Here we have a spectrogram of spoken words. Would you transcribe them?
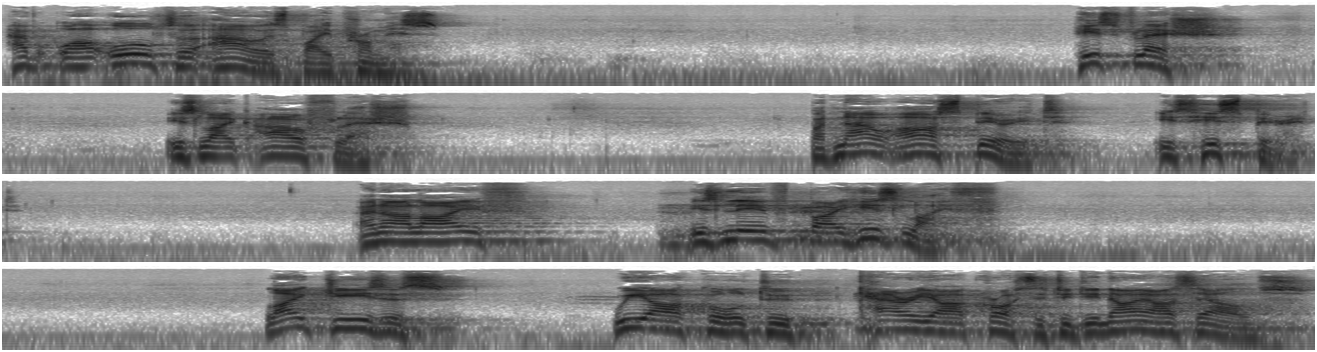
have, are also ours by promise. His flesh is like our flesh, but now our spirit is His spirit, and our life is lived by His life. Like Jesus, we are called to carry our crosses, to deny ourselves,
